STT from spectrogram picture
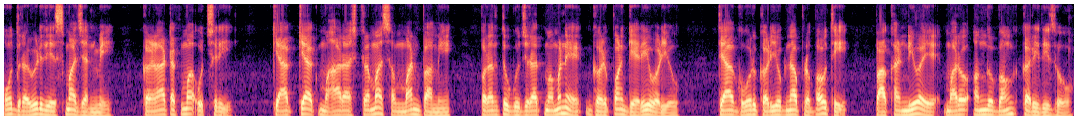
હું દ્રવિડ દેશમાં જન્મી, કર્ણાટકમાં ઉછરી, ક્યાંક ક્યાંક મહારાષ્ટ્રમાં સન્માન પામી, પરંતુ ગુજરાતમાં મને ગળપણ ઘેરી વળ્યું. ત્યાં ઘોર કળિયુગના પ્રભાવથી પાખંડીઓએ મારો અંગભંગ કરી દીધો.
